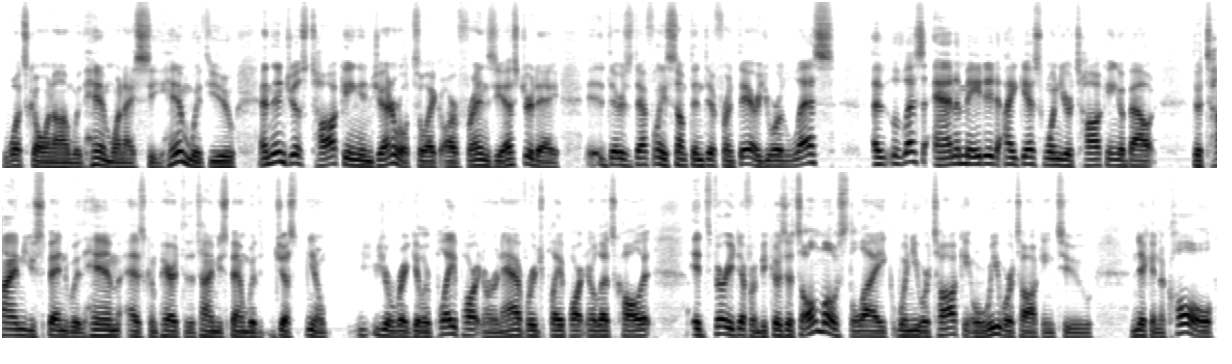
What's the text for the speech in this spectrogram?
what's going on with him when I see him with you. And then just talking in general to like our friends yesterday, eh, there's definitely something different there. You are less. uh, Less animated, I guess, when you're talking about the time you spend with him as compared to the time you spend with just, you know, your regular play partner, an average play partner, let's call it. It's very different because it's almost like when you were talking, or we were talking to Nick and Nicole,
